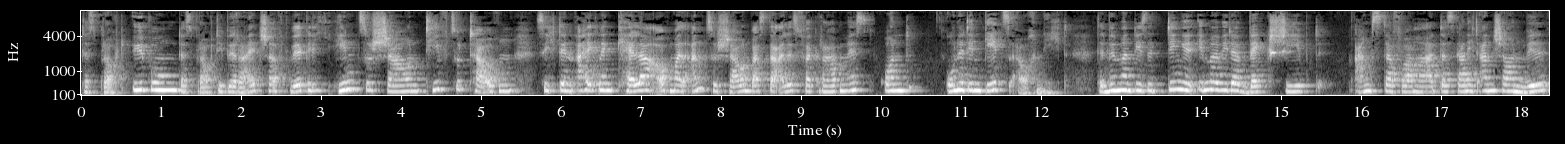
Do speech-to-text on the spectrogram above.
Das braucht Übung, das braucht die Bereitschaft, wirklich hinzuschauen, tief zu tauchen, sich den eigenen Keller auch mal anzuschauen, was da alles vergraben ist. Und ohne dem geht's auch nicht. Denn wenn man diese Dinge immer wieder wegschiebt, Angst davor hat, das gar nicht anschauen will,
